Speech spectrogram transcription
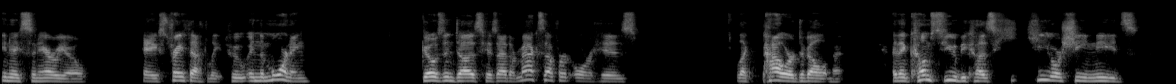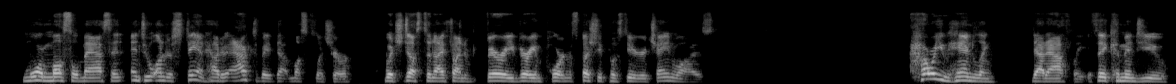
in a scenario a strength athlete who in the morning goes and does his either max effort or his like power development and then comes to you because he, or she needs more muscle mass and, and to understand how to activate that musculature, which Dustin and I find very, very important, especially posterior chain wise. How are you handling that athlete if they come into you?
